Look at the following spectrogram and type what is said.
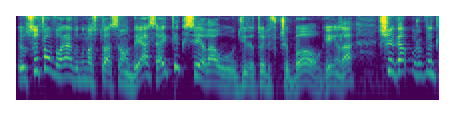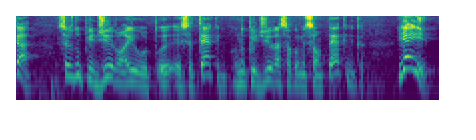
Eu sou favorável numa situação dessa, aí tem que ser lá o diretor de futebol, alguém lá, chegar para o cá, vocês não pediram aí o- esse técnico? Não pediram essa comissão técnica? E aí?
